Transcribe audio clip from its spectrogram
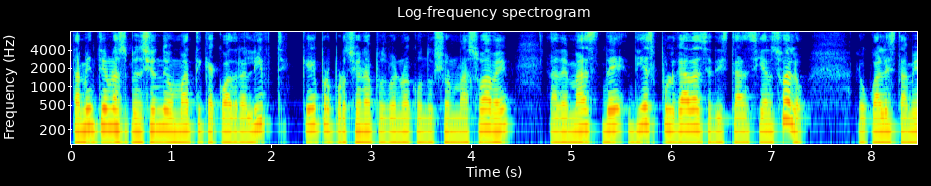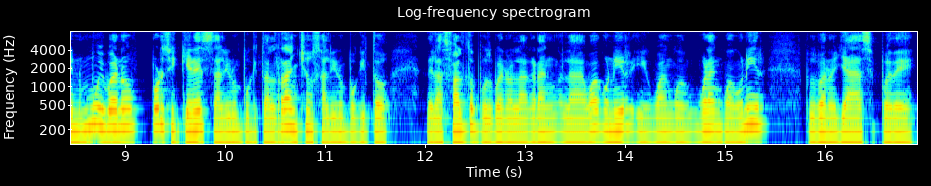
También tiene una suspensión neumática Quadralift que proporciona pues, bueno, una conducción más suave, además de 10 pulgadas de distancia al suelo, lo cual es también muy bueno por si quieres salir un poquito al rancho, salir un poquito del asfalto, pues bueno, la gran la Wagoneer y Gran Wagoneer, pues bueno, ya se puede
